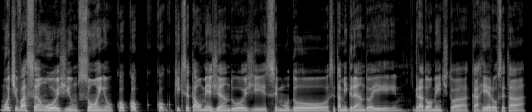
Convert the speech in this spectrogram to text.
Motivação hoje, um sonho, qual, qual, qual o que, que você está almejando hoje? Você mudou, você está migrando aí gradualmente tua carreira ou você está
